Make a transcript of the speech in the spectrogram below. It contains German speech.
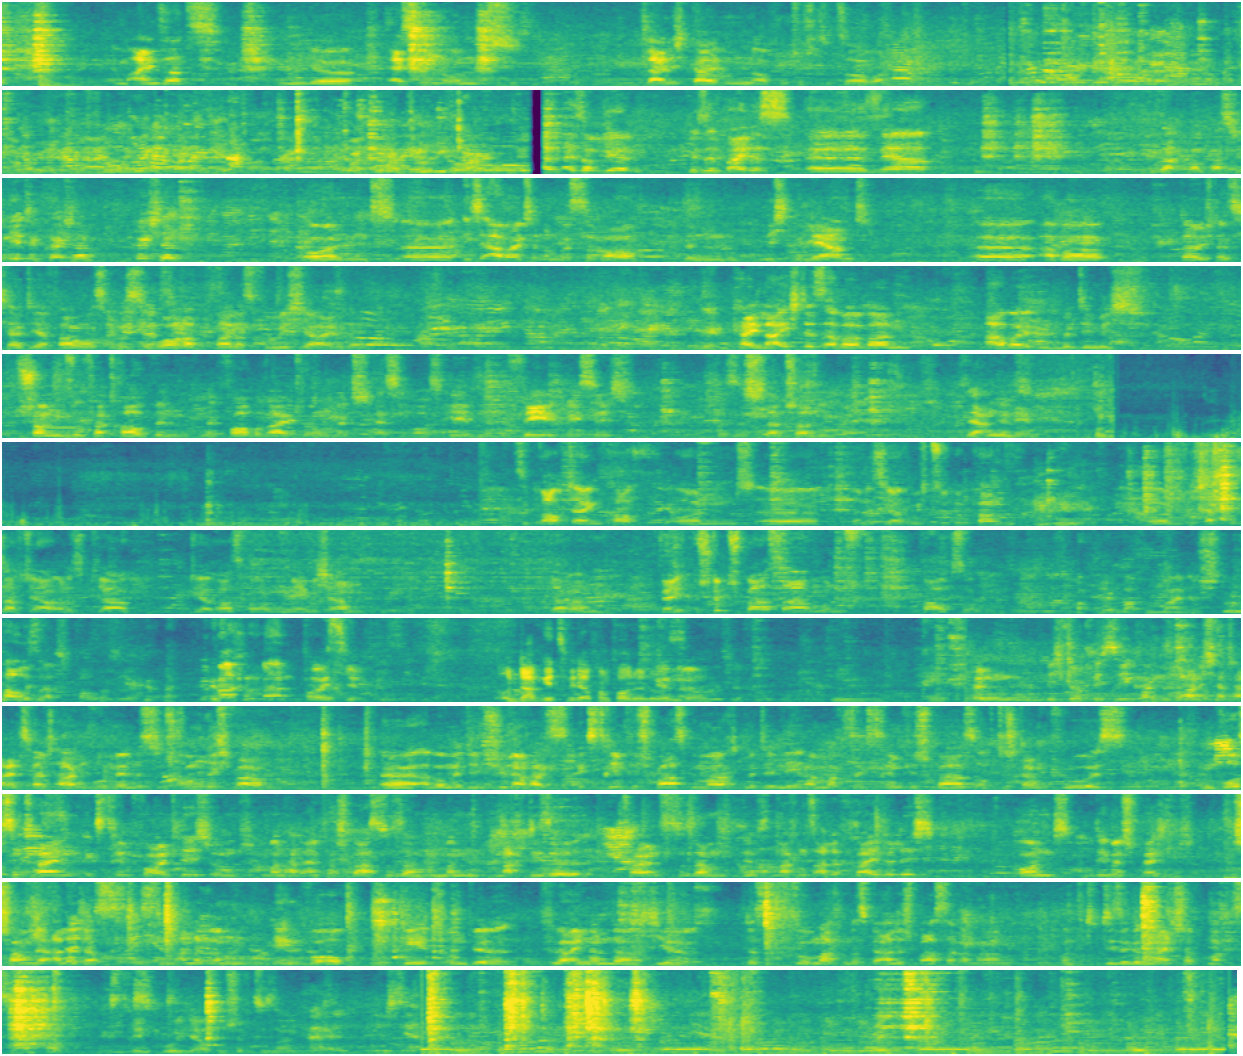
im Einsatz, um hier Essen und Kleinigkeiten auf den Tisch zu zaubern. Also wir, wir sind beides äh, sehr, wie sagt man, passionierte Köche. Köche. Und äh, ich arbeite in einem Restaurant, bin nicht gelernt, äh, aber dadurch, dass ich halt die Erfahrung aus dem Restaurant habe, war das für mich ja ein kein leichtes, aber war ein Arbeiten, mit dem ich schon so vertraut bin mit Vorbereitung, mit Essen rausgeben, Buffet-mäßig. Das ist dann schon sehr angenehm. Sie brauchte einen Koch und äh, dann ist sie auf mich zugekommen und ich habe gesagt, ja alles klar, die Herausforderung nehme ich an. Daran werde ich bestimmt Spaß haben und war auch so. Wir machen mal eine Stunde Pause. Wir machen mal ein Päuschen. Und dann geht's wieder von vorne los. Genau. ja. Ich bin nicht wirklich seekrank geworden. Ich hatte ein, zwei Tage, wo mir ein bisschen schwummrig war. Äh, aber mit den Schülern hat es extrem viel Spaß gemacht, mit den Lehrern macht es extrem viel Spaß. Auch die Stammcrew ist in großen Teilen extrem freundlich und man hat einfach Spaß zusammen. Und man macht diese Turns zusammen, wir machen es alle freiwillig und dementsprechend schauen wir alle, dass es dem anderen irgendwo auch gut geht und wir füreinander hier das so machen, dass wir alle Spaß daran haben. Und diese Gemeinschaft macht es einfach extrem cool, hier auf dem Schiff zu sein.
